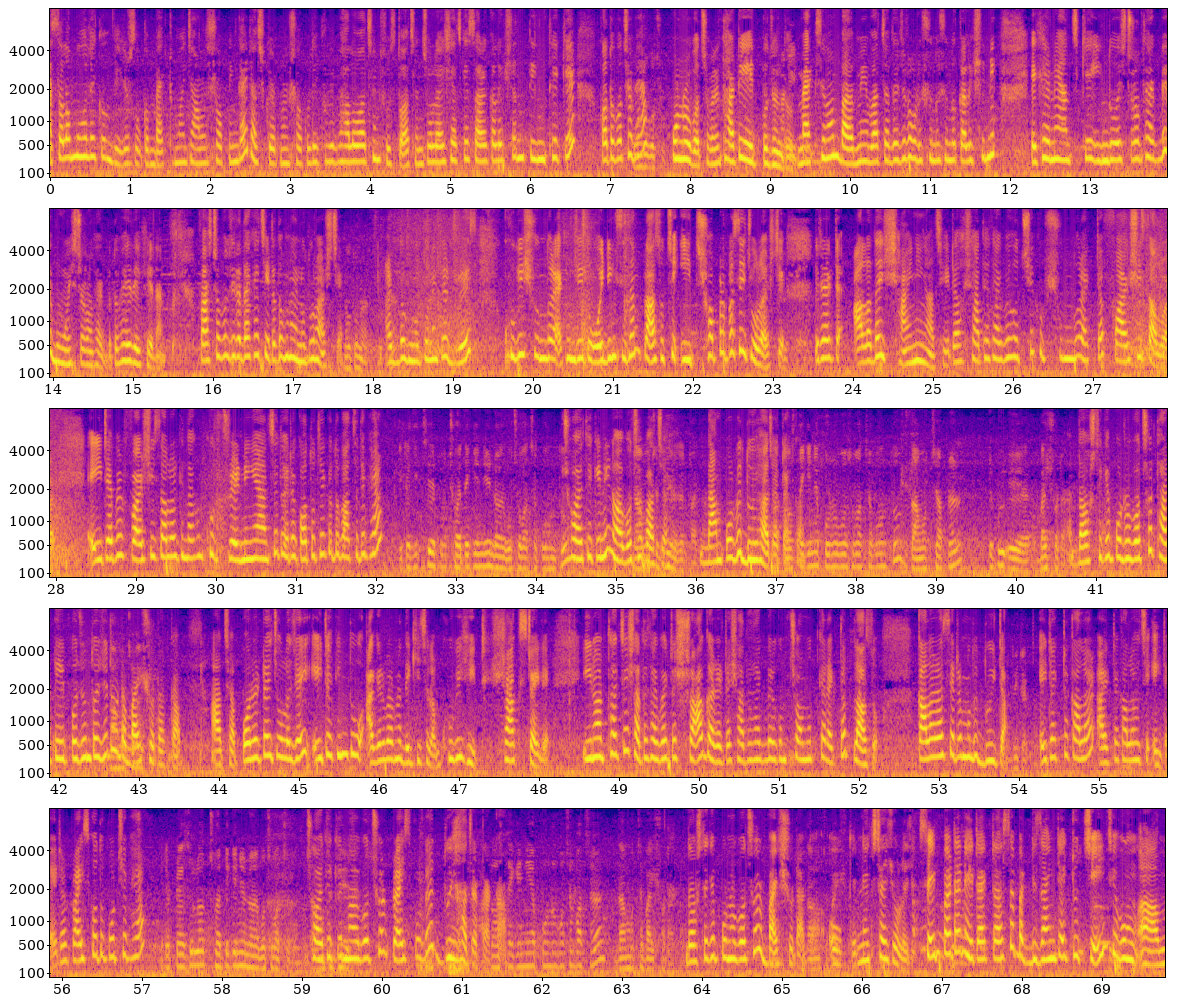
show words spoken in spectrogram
আসসালামু আলাইকুম viewers welcome back to my channel shopping guide. আজকে আপনারা সকলেই খুবই ভালো আছেন সুস্থ আছেন। চলে আসি আজকে সার কালেকশন তিন থেকে কত বছর পনেরো বছর। মানে থার্টি এইট পর্যন্ত ম্যাক্সিমাম মেয়ে বাচ্চাদের জন্য অনেক সুন্দর সুন্দর কালেকশন নিক। এখানে আজকে ইন্দো ওয়েস্টার্নও থাকবে এবং ওয়েস্টার্নও থাকবে। তো ভাই দেখিয়ে দেন। ফার্স্ট অফ অল যেটা দেখাচ্ছি এটা তো মনে হয় নতুন আসছে। নতুন একদম নতুন একটা ড্রেস খুবই সুন্দর এখন যেহেতু ওয়েডিং সিজন প্লাস হচ্ছে ঈদ। সব পারপাসেই চলে আসছে। এটা একটা আলাদাই শাইনিং আছে। এটা সাথে থাকবে হচ্ছে খুব সুন্দর একটা ফার্সি সালোয়ার। এই টাইপের ফার্সি সালোয়ার কিন্তু এখন খুব ট্রেন্ডিং এ আছে তো এটা কত থেকে তো বাচ্চাদের দেখে এটা দিচ্ছি এটা ছয় থেকে নিয়ে 9 বছর বাচ্চা পর্যন্ত। 6 থেকে নিয়ে 9 বছর বাচ্চা। 2000 দাম পড়বে দুই হাজার দশ টাকা। থেকে নিয়ে পনেরো বছর বাচ্চা পর্যন্ত দাম হচ্ছে আপনার দশ থেকে পনেরো বছর থার্টি এইট পর্যন্ত যেটা ওটা বাইশশো টাকা। আচ্ছা পরেরটাই চলে যাই। এইটা কিন্তু আগের বার আমরা দেখিয়েছিলাম খুবই হিট শাক স্টাইলে ইনার থাকছে সাথে থাকবে একটা শাক আর এটার সাথে থাকবে এরকম চমৎকার একটা প্লাজো কালার আছে এটার মধ্যে দুইটা। এইটা একটা কালার আরেকটা কালার হচ্ছে এইটা। এটার প্রাইস কত পড়ছে ভাইয়া? এটা প্রাইস হলো ছয় থেকে নিয়ে নয় বছর বাচ্চা থেকে বছর প্রাইস পড়বে দুই হাজার দশ টাকা। থেকে নিয়ে পনেরো বছর বাচ্চা দাম হচ্ছে টাকা। দশ থেকে পনেরো বছর বাইশশো টাকা। ওকে নেক্সটটাই চলে যায় সেম প্যাটার্ন এটা একটা আছে বাট ডিজাইনটা একটু চেঞ্জ এবং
